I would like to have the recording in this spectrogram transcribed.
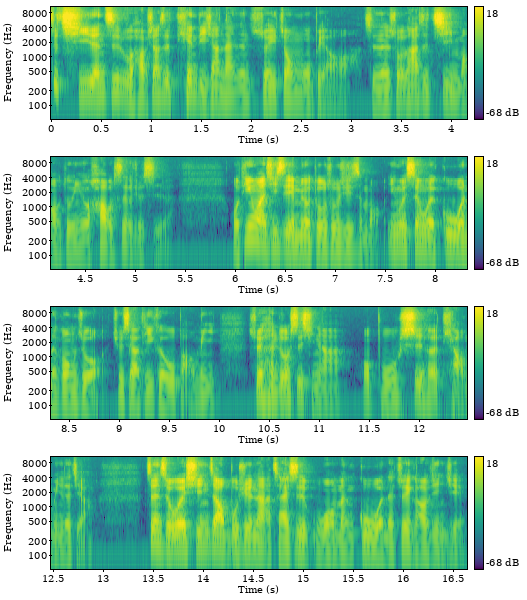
这奇人之福好像是天底下男人最终目标哦，只能说他是既矛盾又好色就是了。我听完其实也没有多说些什么，因为身为顾问的工作就是要替客户保密，所以很多事情啊，我不适合挑明的讲。正所谓心照不宣啊，才是我们顾问的最高境界。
